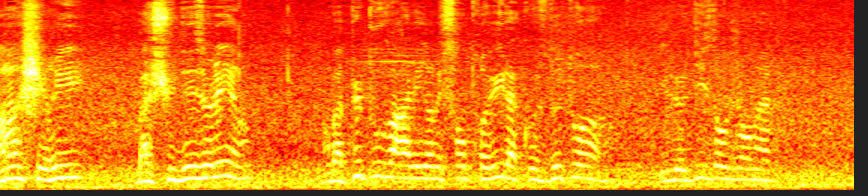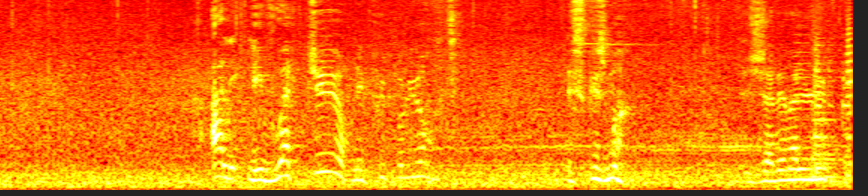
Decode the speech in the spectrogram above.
Ah chérie, bah je suis désolé, hein. on va plus pouvoir aller dans les centres-villes à cause de toi. Hein. Ils le disent dans le journal. Ah, les voitures les plus polluantes. Excuse-moi, j'avais mal lu.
